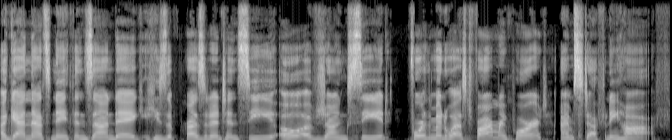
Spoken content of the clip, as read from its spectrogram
Again, that's Nathan Zondag. He's the president and CEO of Jung Seed. For the Midwest Farm Report, I'm Stephanie Hoff.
